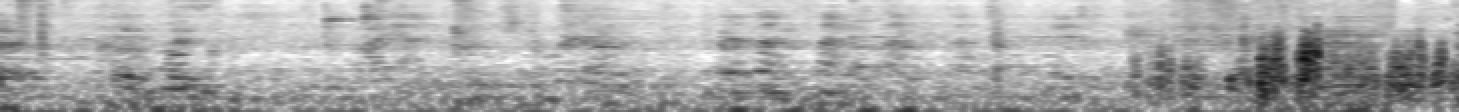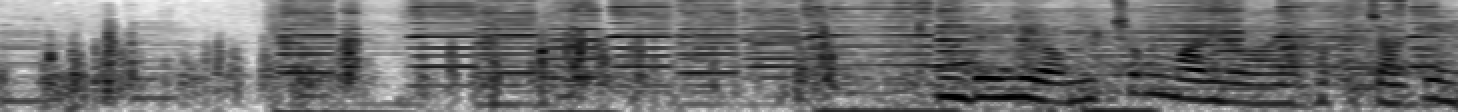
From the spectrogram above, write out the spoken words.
네. 눈이 엄청 많이 와요, 갑자기.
